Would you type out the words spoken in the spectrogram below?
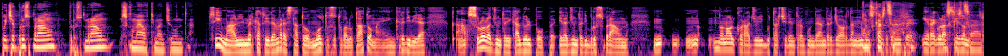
Poi c'è Bruce Brown. Bruce Brown, secondo me, è ottima aggiunta. Sì, ma il mercato di Denver è stato molto sottovalutato, ma è incredibile. Ha solo l'aggiunta di Caldwell Pope e l'aggiunta di Bruce Brown. m- m- non ho il coraggio di buttarci dentro anche un DeAndre Jordan, Non nonostante scherzare. comunque in regular Non season...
